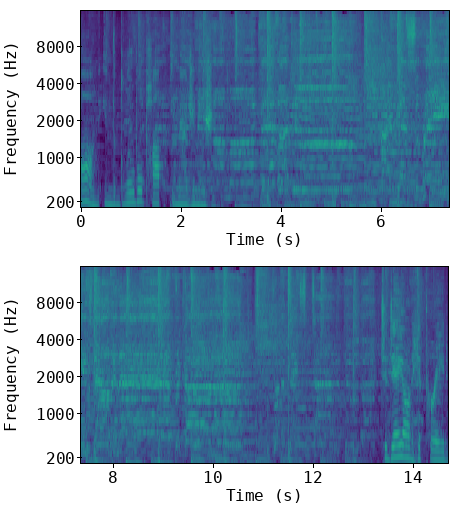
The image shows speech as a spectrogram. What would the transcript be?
on in the global pop imagination. Today on Hit Parade,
